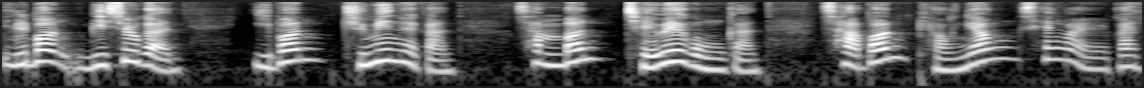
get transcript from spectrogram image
1번 미술관, 2번 주민회관, 3번 재외공간, 4번 병영생활관.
